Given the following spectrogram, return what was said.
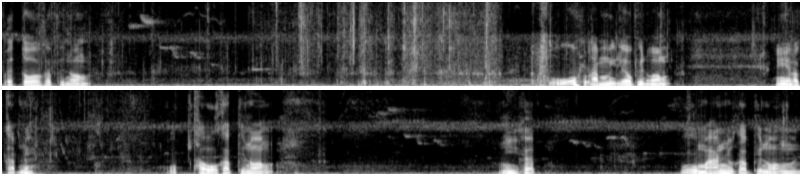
ไปต่อครับพี่น้อง โอ้ลำอีกแล้วพี่น้อง นี่แหละครับนี่อบเถาครับพี่น้อง นี่ครับ โอ้หมานอยู่ครับพี่น้องมัน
